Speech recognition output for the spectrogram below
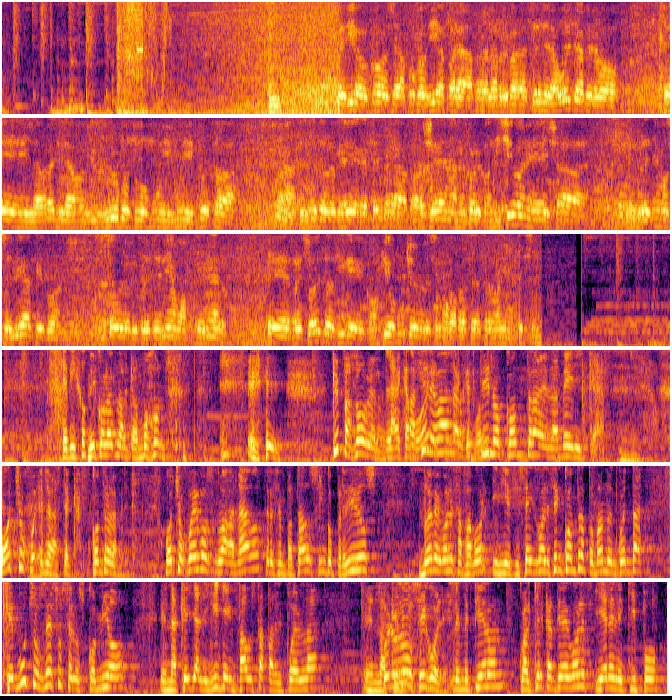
periodo, o sea, pocos días para, para la preparación de la vuelta, pero eh, la verdad que la- el grupo estuvo muy, muy dispuesto a bueno, tener todo lo que había que hacer para, para llegar en las mejores condiciones. Ya emprendemos el viaje con, con todo lo que pretendíamos tener eh, resuelto, así que confío mucho en lo que somos capaces de hacer mañana. Es un ¿Qué dijo? Nicolás Larcamón. Eh, ¿Qué pasó, Vero? Larcamón, Así le va al Larcamón. argentino contra el América. Ocho en el Azteca, contra el América. Ocho juegos, no ha ganado, tres empatados, cinco perdidos, nueve goles a favor y 16 goles en contra, tomando en cuenta que muchos de esos se los comió en aquella liguilla infausta para el Puebla. En la Fueron que le- 11 goles. Le metieron cualquier cantidad de goles y era el equipo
